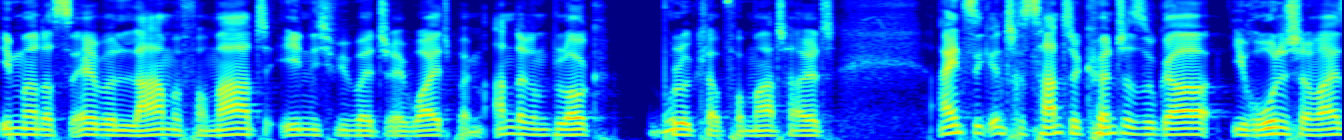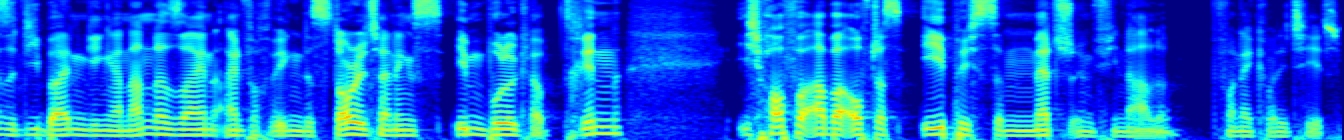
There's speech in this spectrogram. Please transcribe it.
immer dasselbe lahme Format, ähnlich wie bei Jay White beim anderen Block, Bullet Club Format halt. Einzig Interessante könnte sogar ironischerweise die beiden gegeneinander sein, einfach wegen des Storytellings im Bullet Club drin. Ich hoffe aber auf das epischste Match im Finale von der Qualität.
